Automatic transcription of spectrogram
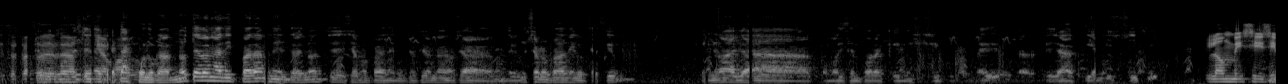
Estar llamado, colocado. No te van a disparar mientras no te se rompa la negociación, no, o sea, mientras no se rompa la negociación y no haya, como dicen por aquí, Mississippi por medio, o sea, si ya tiene Mississippi, Los Mississippi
